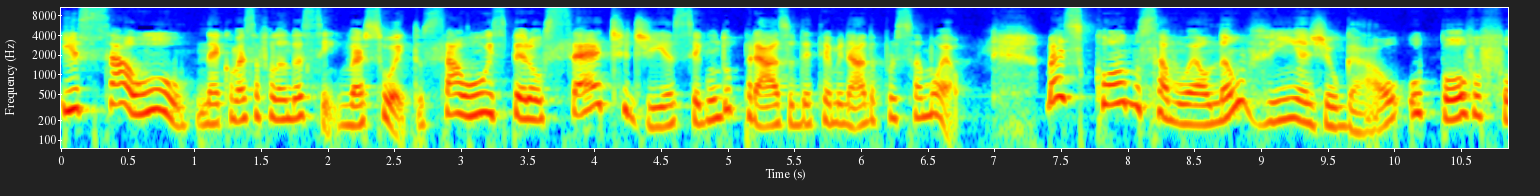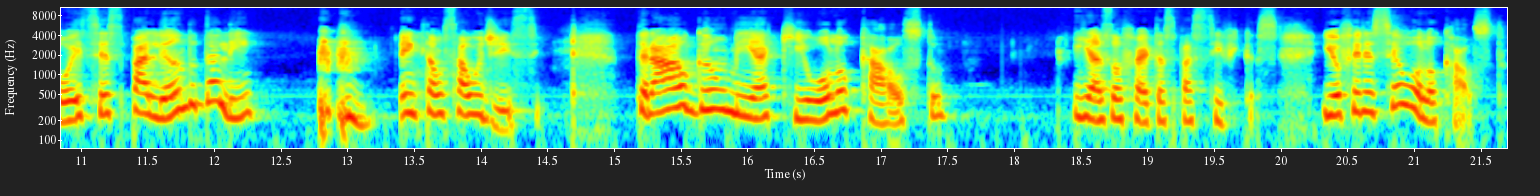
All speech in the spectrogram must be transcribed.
E Saul, né? Começa falando assim, verso 8: Saul esperou sete dias, segundo o prazo determinado por Samuel. Mas como Samuel não vinha a Gilgal, o povo foi se espalhando dali. então Saul disse: Tragam-me aqui o holocausto e as ofertas pacíficas, e ofereceu o holocausto.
